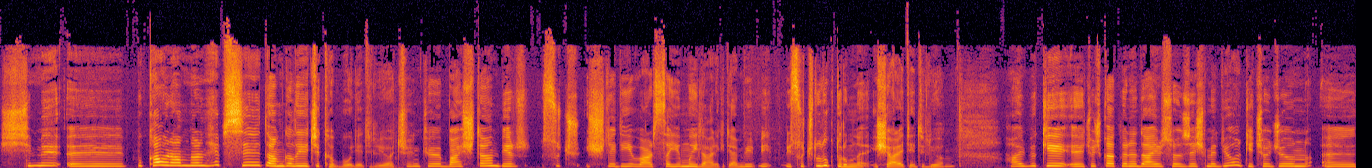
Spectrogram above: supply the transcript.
Şimdi e, bu kavramların hepsi damgalayıcı kabul ediliyor. Çünkü baştan bir suç işlediği varsayımıyla hareket yani bir, bir, bir suçluluk durumuna işaret ediliyor. Hı. Halbuki e, çocuk haklarına dair sözleşme diyor ki çocuğun e,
